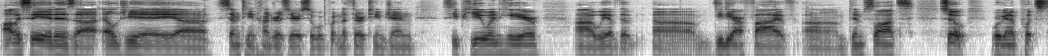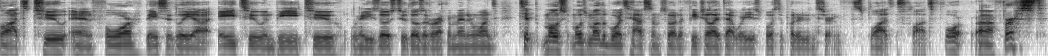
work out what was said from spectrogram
obviously it is uh, LGA uh, 1700s here, so we're putting a 13 gen CPU in here. Uh, we have the um, DDR5 um, DIMM slots. So we're going to put slots 2 and 4, basically uh, A2 and B2. We're going to use those two. Those are the recommended ones. Tip Most most motherboards have some sort of feature like that where you're supposed to put it in certain slots, slots for, uh, first.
